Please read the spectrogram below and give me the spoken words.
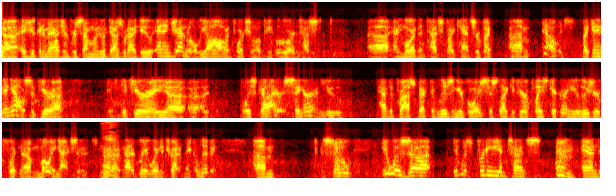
uh, as you can imagine, for someone who does what I do, and in general, we all unfortunately people who are touched uh, and more than touched by cancer. But um, you know, it's like anything else. If you're a if, if you're a, uh, a voice guy or a singer and you have the prospect of losing your voice, just like if you're a place kicker and you lose your foot in a mowing accident. It's not, yeah. a, not a great way to try to make a living. Um, so it was uh, it was pretty intense, and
